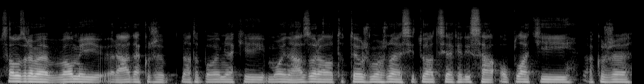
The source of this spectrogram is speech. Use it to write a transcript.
samozrejme veľmi rád akože na to poviem nejaký môj názor, ale toto je už možno aj situácia, kedy sa oplatí akože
